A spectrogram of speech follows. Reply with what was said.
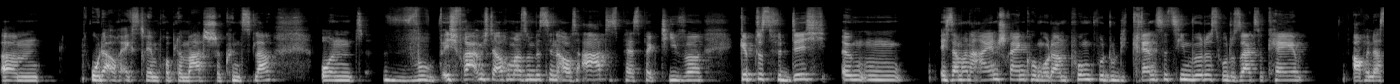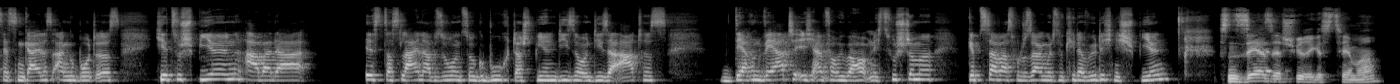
Ähm, oder auch extrem problematische Künstler. Und wo, ich frage mich da auch immer so ein bisschen aus Artist-Perspektive, gibt es für dich irgendein, ich sag mal, eine Einschränkung oder einen Punkt, wo du die Grenze ziehen würdest, wo du sagst, okay, auch wenn das jetzt ein geiles Angebot ist, hier zu spielen, aber da ist das Line-up so und so gebucht, da spielen diese und diese Artists deren Werte ich einfach überhaupt nicht zustimme. Gibt es da was, wo du sagen würdest, okay, da würde ich nicht spielen? Das ist ein sehr, sehr schwieriges Thema,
